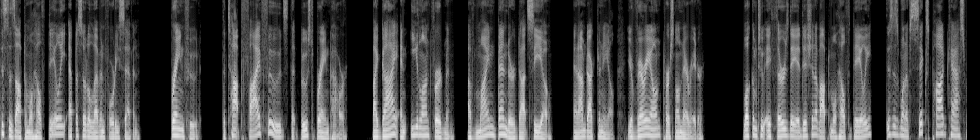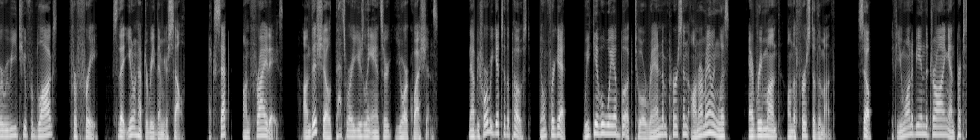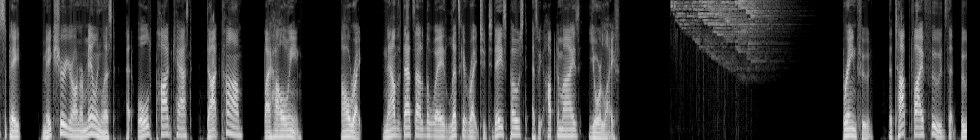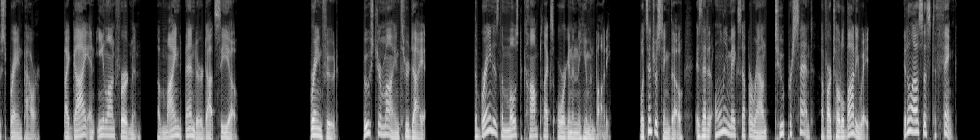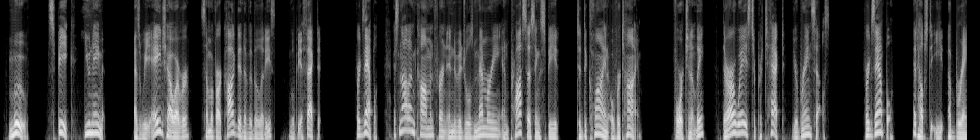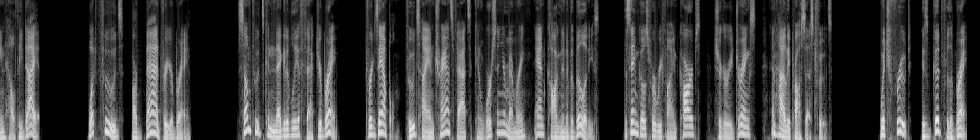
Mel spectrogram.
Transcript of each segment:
This is Optimal Health Daily, episode 1147 Brain Food The Top 5 Foods That Boost Brain Power by Guy and Ilan Ferdman of mindbender.co. And I'm Dr. Neal, your very own personal narrator. Welcome to a Thursday edition of Optimal Health Daily. This is one of six podcasts where we read to you for blogs for free so that you don't have to read them yourself, except on Fridays. On this show, that's where I usually answer your questions. Now, before we get to the post, don't forget, we give away a book to a random person on our mailing list every month on the first of the month. So, if you want to be in the drawing and participate, make sure you're on our mailing list at oldpodcast.com by Halloween. All right, now that that's out of the way, let's get right to today's post as we optimize your life. Brain Food The Top 5 Foods That Boost Brain Power by Guy and Ilan Ferdman of mindbender.co. Brain Food Boost your mind through diet. The brain is the most complex organ in the human body. What's interesting, though, is that it only makes up around 2% of our total body weight. It allows us to think, move, speak, you name it. As we age, however, some of our cognitive abilities will be affected. For example, it's not uncommon for an individual's memory and processing speed to decline over time. Fortunately, there are ways to protect your brain cells. For example, it helps to eat a brain healthy diet. What foods are bad for your brain? Some foods can negatively affect your brain. For example, foods high in trans fats can worsen your memory and cognitive abilities. The same goes for refined carbs, sugary drinks, and highly processed foods. Which fruit is good for the brain?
